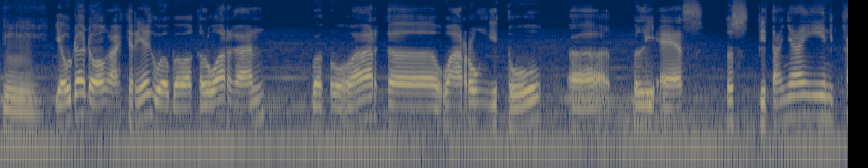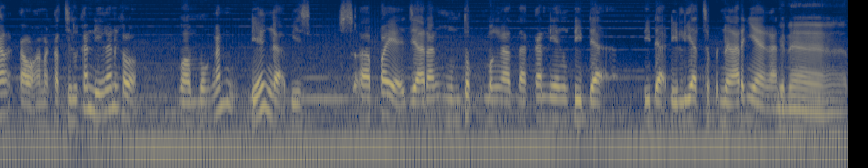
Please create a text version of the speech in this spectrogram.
Hmm. ya udah dong akhirnya gua bawa keluar kan. Gua keluar ke warung gitu eh, beli es. Terus ditanyain kan kalau anak kecil kan dia kan kalau ngomong kan dia nggak bisa apa ya jarang untuk mengatakan yang tidak tidak dilihat sebenarnya kan. Bener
